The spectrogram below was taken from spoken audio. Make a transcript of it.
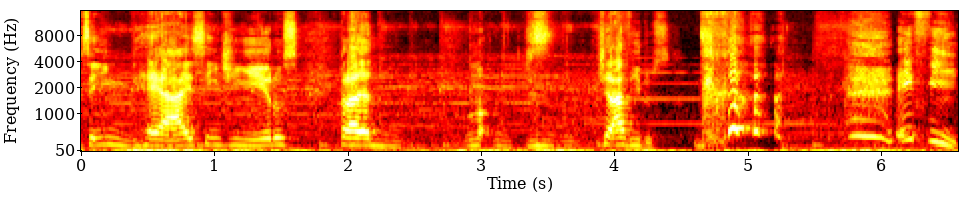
100 reais, 100 dinheiros pra tirar vírus. Enfim,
